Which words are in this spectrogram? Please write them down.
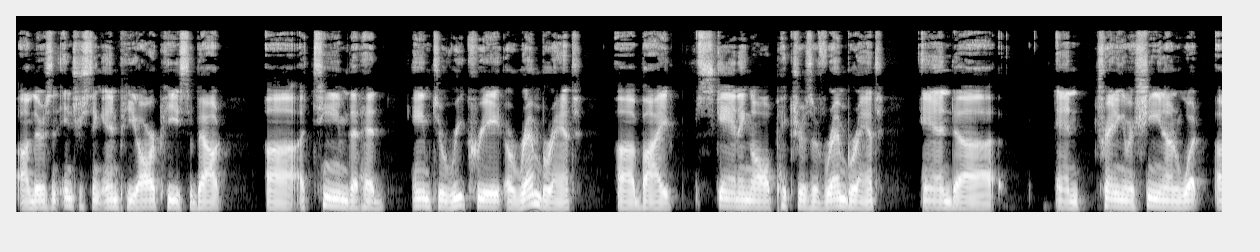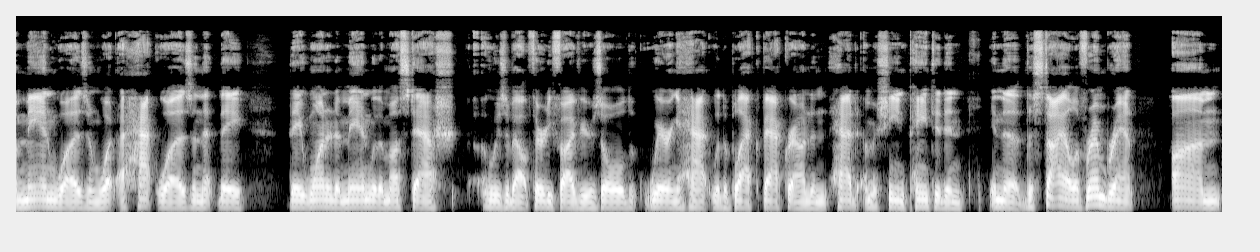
Um, there's an interesting NPR piece about uh, a team that had aimed to recreate a Rembrandt uh, by scanning all pictures of Rembrandt and uh, and training a machine on what a man was and what a hat was, and that they they wanted a man with a mustache who was about 35 years old wearing a hat with a black background and had a machine painted in in the the style of Rembrandt. Um,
